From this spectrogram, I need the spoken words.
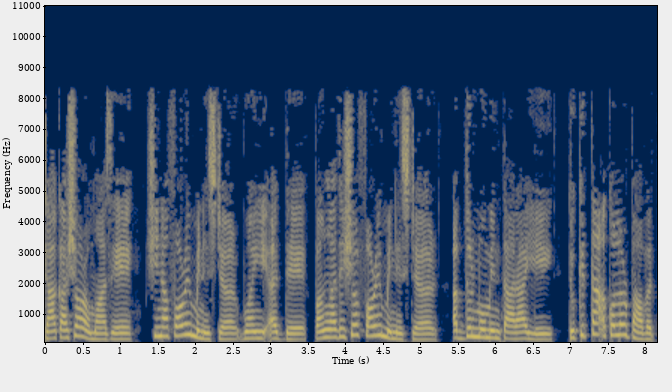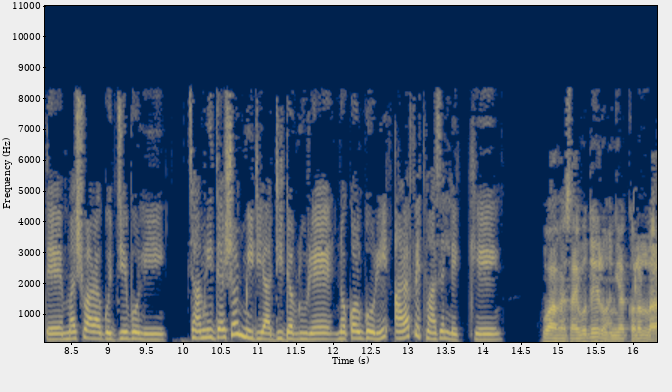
ঢাকা শহৰৰ মাজে চীনা ফৰেন মিনিষ্টাৰ ৱাই আদে বাংলাদেশৰ ফৰেন মিনিষ্টাৰ আব্দুল মোমিন তাৰায়ে দুকিতা অকলৰ ভাবতে মশৱাৰা গুজি বলি জামনি দেশৰ মিডিয়া ডি ডাব্লিউৰে নকল কৰি আৰাফিত মাজে লিখে ওয়া ফেসাইবদে রোহিঙ্গা কলল্লা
